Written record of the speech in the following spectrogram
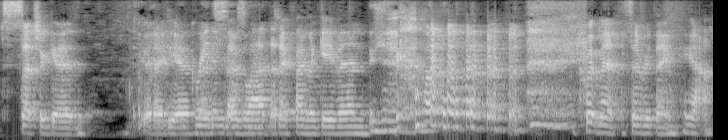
such a good good idea. Great I'm so glad that I finally gave in. Equipment, it's everything. Yeah.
